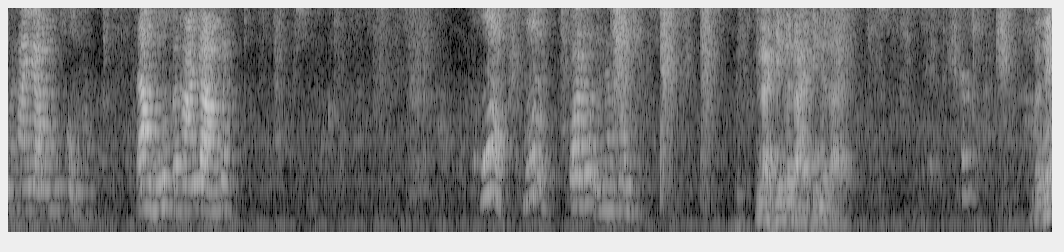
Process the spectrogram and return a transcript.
ไปหายางหมูผมค่ะล้างมือไปหายางก่อนเฮ้เฮ้ก้อนลูกมันน้ำต้มนี่แหละกินได้หลายกินได้หลายตัวนี้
